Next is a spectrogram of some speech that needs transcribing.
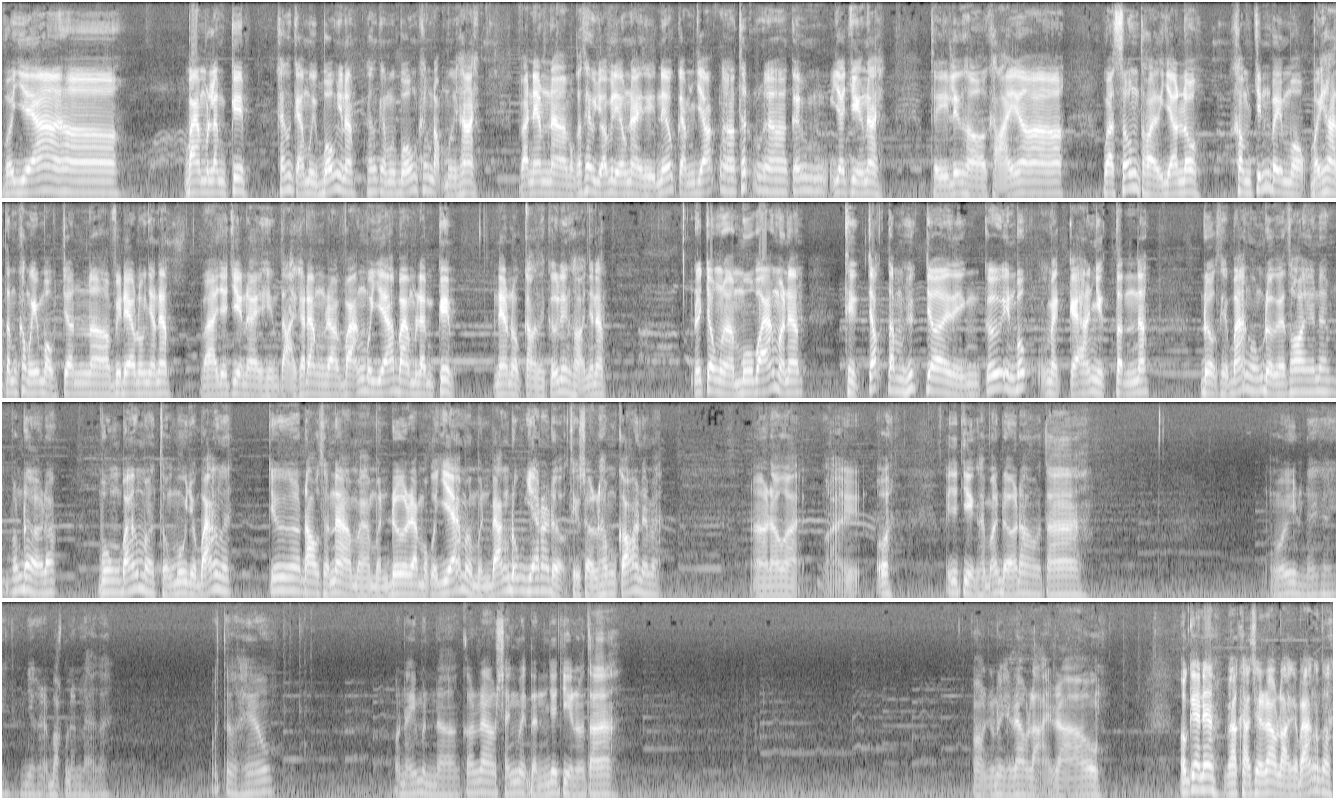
với giá ờ, uh, 35 kim kháng cả 14 như năm kháng cả 14 kháng độc 12 và anh em nào mà có theo dõi video này thì nếu cảm giác uh, thích uh, cái dây chuyền này thì liên hệ khải uh, qua số điện thoại zalo 0971 728071 trên uh, video luôn nha anh em. Và dây chuyền này hiện tại khả đang ra bán với giá 35 kim. Anh em nào cần thì cứ liên hệ nha anh em. Nói chung là mua bán mà anh em thiệt chất tâm huyết chơi thì cứ inbox mặc cả nhiệt tình đó. Được thì bán cũng được thì thôi anh em vấn đề đâu. Buôn bán mà thuận mua vừa bán thôi. Chứ đâu thể nào mà mình đưa ra một cái giá mà mình bán đúng giá nó được thực sự là không có nữa mà à, đâu rồi? Vậy, ôi cái dây chuyền hay mới đỡ đâu ta? Ôi để coi như đã bật lên lại coi. What the hell? Hồi nãy mình uh, có rao sẵn mặc định dây chuyền rồi ta? Ồ, cái này rao lại rao. Ok nè, và Khả sẽ rao lại cái bán đó thôi.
